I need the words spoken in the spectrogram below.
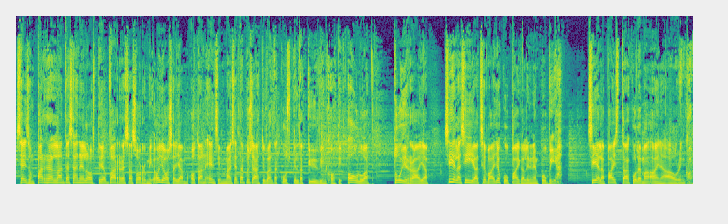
Seison parrellaan tässä nelostien varressa sormi ojossa ja otan ensimmäiseltä pysähtyvältä kuskilta kyyvin kohti Oulua, Tuiraa ja siellä sijaitsevaa joku paikallinen pubia. Siellä paistaa kuulema aina aurinko.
